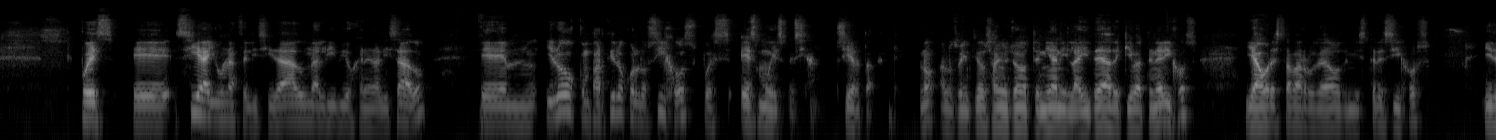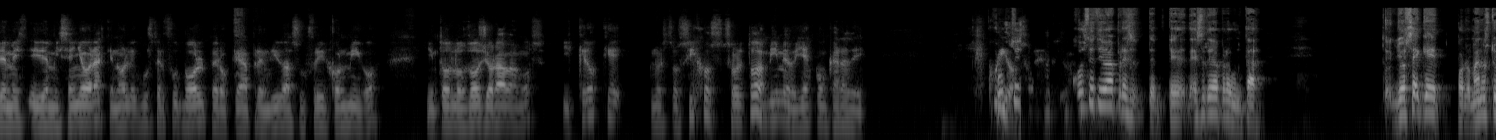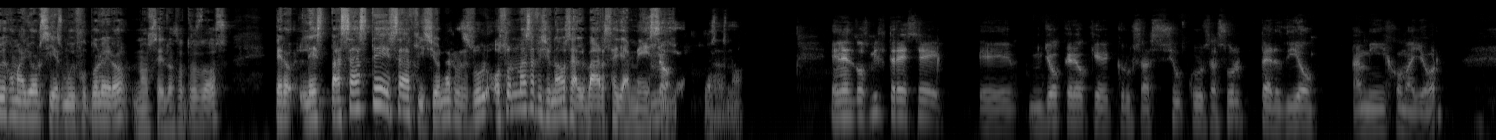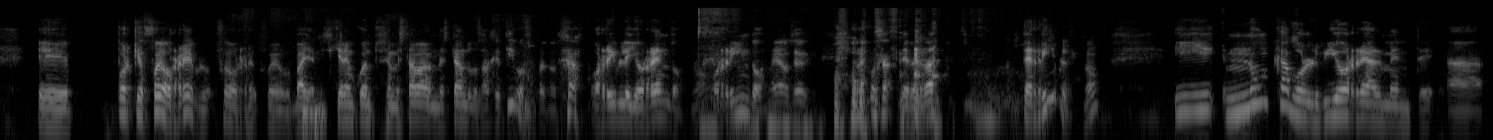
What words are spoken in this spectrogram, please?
pues eh, sí hay una felicidad, un alivio generalizado. Em, y luego compartirlo con los hijos, pues es muy especial, ciertamente. ¿no? A los 22 años yo no tenía ni la idea de que iba a tener hijos y ahora estaba rodeado de mis tres hijos y de mi, y de mi señora que no le gusta el fútbol, pero que ha aprendido a sufrir conmigo. Y entonces los dos llorábamos y creo que nuestros hijos, sobre todo a mí, me veían con cara de... Curioso. te iba a eso te iba a preguntar yo sé que por lo menos tu hijo mayor sí es muy futbolero, no sé los otros dos, pero ¿les pasaste esa afición a Cruz Azul o son más aficionados al Barça y a Messi y cosas, no? En el 2013 eh, yo creo que Cruz Azul, Cruz Azul, perdió a mi hijo mayor eh, porque fue horrible, fue, horrible, fue, vaya, ni siquiera encuentro, se me estaban mezclando los adjetivos, pues, horrible y horrendo, ¿no? Horrindo, una cosa de verdad terrible, ¿no? Y nunca volvió realmente a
